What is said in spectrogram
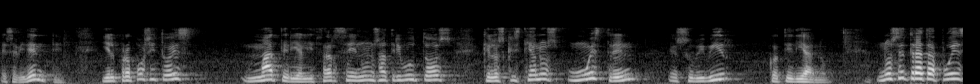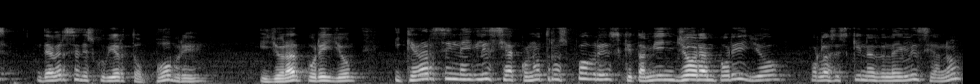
es evidente. Y el propósito es materializarse en unos atributos que los cristianos muestren en su vivir cotidiano. No se trata, pues, de haberse descubierto pobre y llorar por ello y quedarse en la iglesia con otros pobres que también lloran por ello por las esquinas de la iglesia, ¿no?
